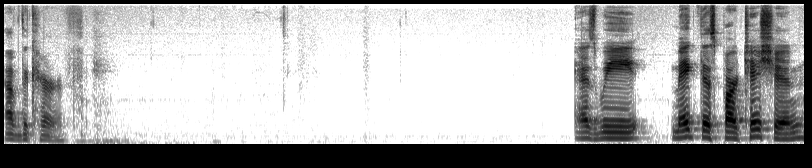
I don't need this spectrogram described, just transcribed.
of the curve. As we make this partition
